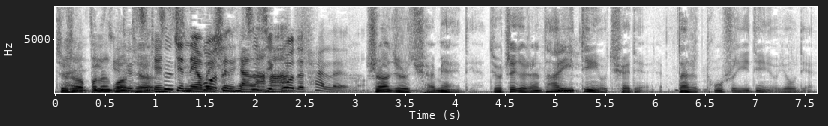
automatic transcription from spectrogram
就是说不能光挑，真真的要被剩下了自己过得太累了。实际上就是全面一点。就这个人他一定有缺点，但是同时一定有优点。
